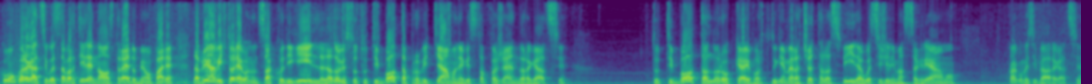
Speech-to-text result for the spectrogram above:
Comunque ragazzi, questa partita è nostra, eh. Dobbiamo fare la prima vittoria con un sacco di kill. Dato che sono tutti bot, approfittiamone. Che sto facendo, ragazzi? Tutti bot, allora ok, Fortnite Gamer accetta la sfida. Questi ce li massacriamo. Qua come si fa, ragazzi?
